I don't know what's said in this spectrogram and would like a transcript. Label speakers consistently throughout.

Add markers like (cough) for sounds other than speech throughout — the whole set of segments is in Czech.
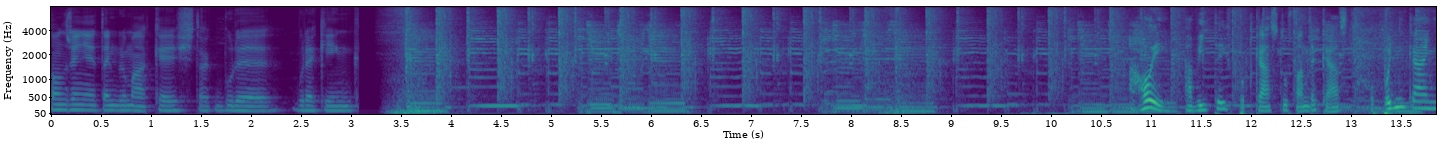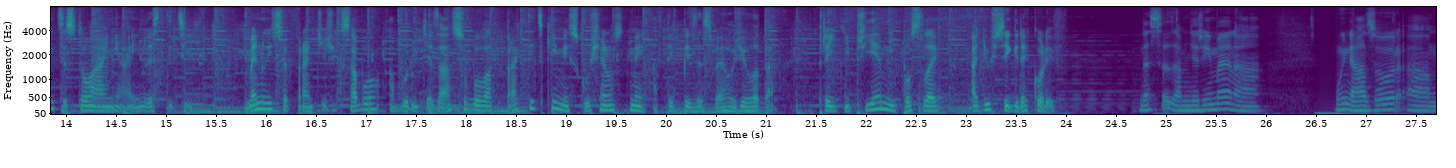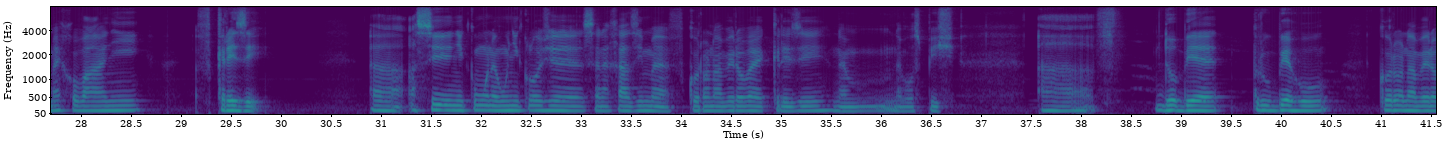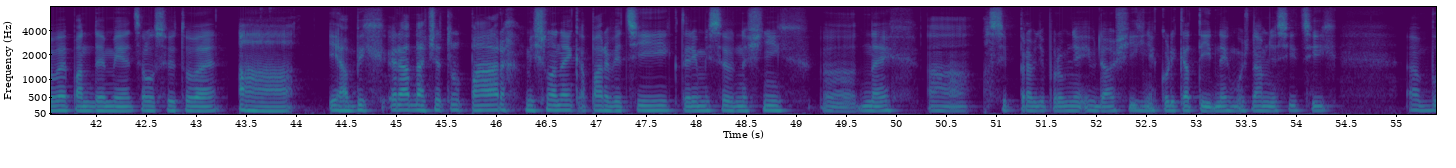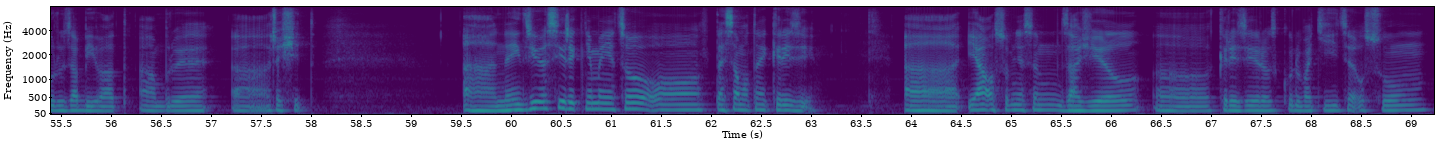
Speaker 1: samozřejmě ten, kdo má cash, tak bude, bude king.
Speaker 2: Ahoj a vítej v podcastu Fundecast o podnikání, cestování a investicích. Jmenuji se František Sabo a budu tě zásobovat praktickými zkušenostmi a typy ze svého života. Přeji ti příjemný poslech, ať už si kdekoliv.
Speaker 1: Dnes se zaměříme na můj názor a mé chování v krizi. Asi někomu neuniklo, že se nacházíme v koronavirové krizi, nebo spíš v době průběhu koronavirové pandemie celosvětové a já bych rád načetl pár myšlenek a pár věcí, kterými se v dnešních uh, dnech a asi pravděpodobně i v dalších několika týdnech, možná měsících budu zabývat a budu je řešit. A nejdříve si řekněme něco o té samotné krizi. Uh, já osobně jsem zažil uh, krizi roku 2008,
